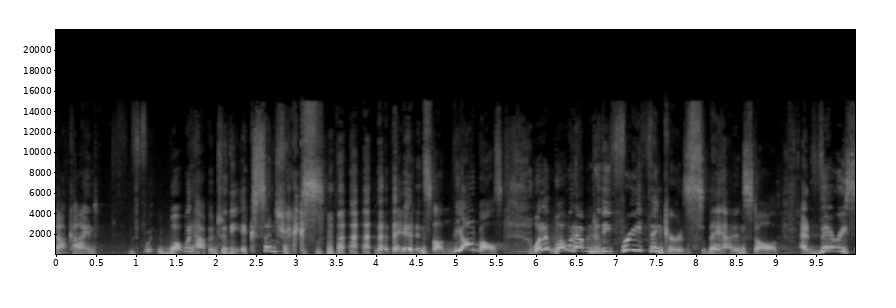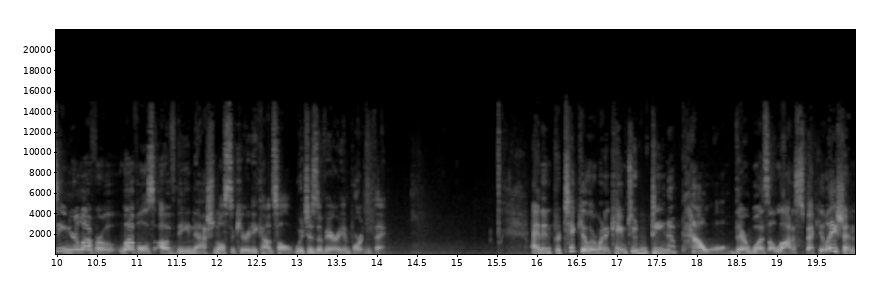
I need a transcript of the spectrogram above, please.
not kind. What would happen to the eccentrics that they had installed, the oddballs? What, what would happen to the free thinkers they had installed at very senior level, levels of the National Security Council, which is a very important thing? And in particular, when it came to Dina Powell, there was a lot of speculation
